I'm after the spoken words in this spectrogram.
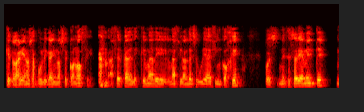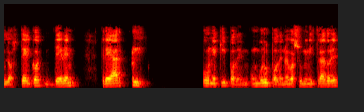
que todavía no se ha publicado y no se conoce acerca del esquema de, nacional de seguridad de 5G, pues necesariamente los telcos deben crear un equipo, de, un grupo de nuevos suministradores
